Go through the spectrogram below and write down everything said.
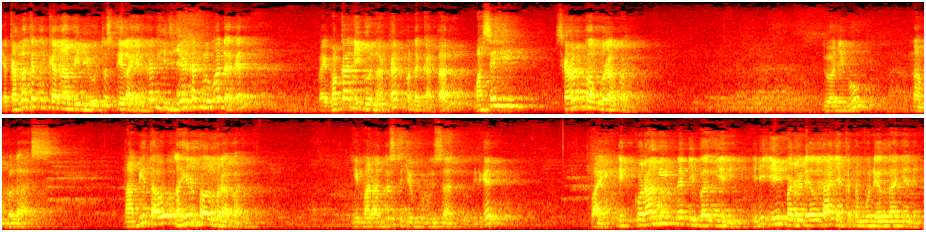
Ya karena ketika Nabi diutus dilahirkan hijriah kan belum ada kan? Baik, maka digunakan pendekatan Masehi. Sekarang tahun berapa? 2016. Nabi tahu lahir tahun berapa? 571, gitu kan? Baik, dikurangi dan dibagi nih. Ini ini baru deltanya, ketemu deltanya nih.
